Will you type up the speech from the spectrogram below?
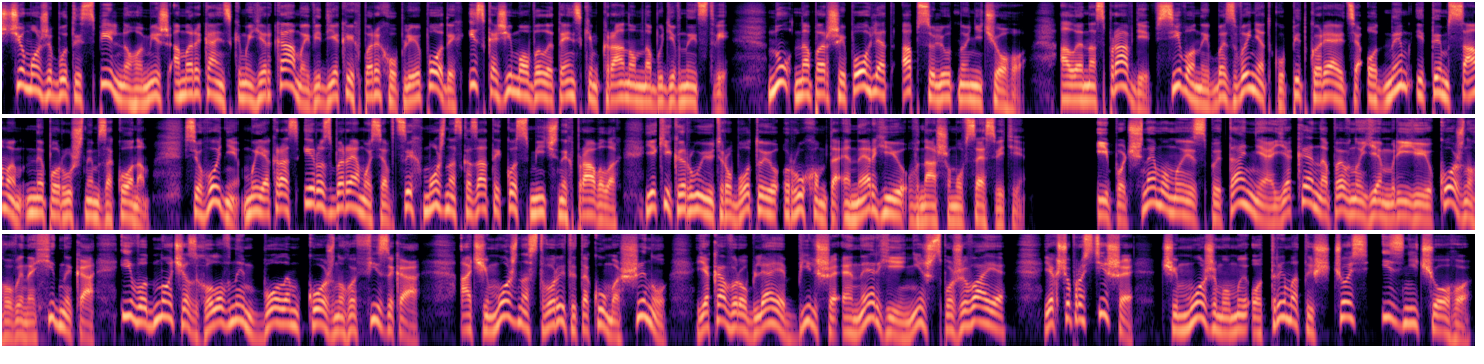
Що може бути спільного між американськими гірками, від яких перехоплює подих, і, скажімо, велетенським краном на будівництві? Ну, на перший погляд, абсолютно нічого. Але насправді всі вони без винятку підкоряються одним і тим самим непорушним законам. Сьогодні ми якраз і розберемося в цих, можна сказати, космічних правилах, які керують роботою, рухом та енергією в нашому всесвіті. І почнемо ми з питання, яке, напевно, є мрією кожного винахідника і водночас головним болем кожного фізика. А чи можна створити таку машину, яка виробляє більше енергії, ніж споживає? Якщо простіше, чи можемо ми отримати щось із нічого?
